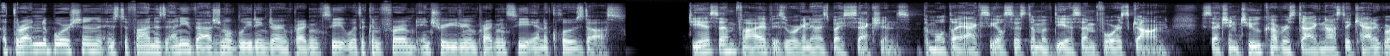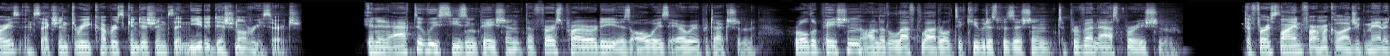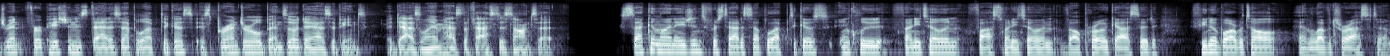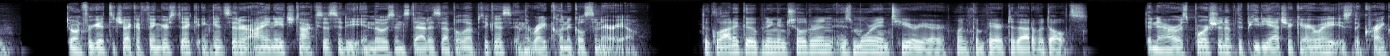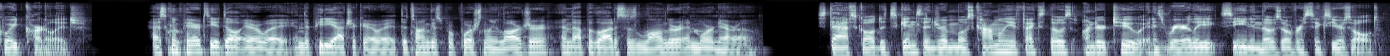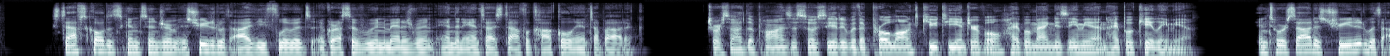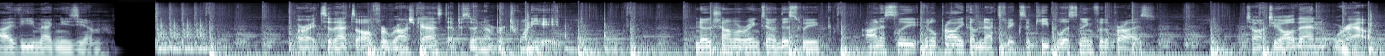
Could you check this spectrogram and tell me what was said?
A threatened abortion is defined as any vaginal bleeding during pregnancy with a confirmed intrauterine pregnancy and a closed os. DSM 5 is organized by sections. The multi-axial system of DSM 4 is gone. Section 2 covers diagnostic categories, and Section 3 covers conditions that need additional research. In an actively seizing patient, the first priority is always airway protection. Roll the patient onto the left lateral decubitus position to prevent aspiration. The first line pharmacologic management for a patient in status epilepticus is parenteral benzodiazepines. Midazolam has the fastest onset. Second line agents for status epilepticus include phenytoin, fosphenytoin, valproic acid, phenobarbital, and levetiracetam. Don't forget to check a fingerstick and consider INH toxicity in those in status epilepticus in the right clinical scenario. The glottic opening in children is more anterior when compared to that of adults. The narrowest portion of the pediatric airway is the cricoid cartilage. As compared to the adult airway, in the pediatric airway, the tongue is proportionally larger and the epiglottis is longer and more narrow. Staph scalded skin syndrome most commonly affects those under two and is rarely seen in those over six years old. Staph scalded skin syndrome is treated with IV fluids, aggressive wound management, and an anti-staphylococcal antibiotic. Torsades de Pointes is associated with a prolonged QT interval, hypomagnesemia, and hypokalemia. And torsade is treated with IV magnesium. All right, so that's all for Roshcast episode number 28. No trauma ringtone this week. Honestly, it'll probably come next week, so keep listening for the prize. Talk to you all then. We're out.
